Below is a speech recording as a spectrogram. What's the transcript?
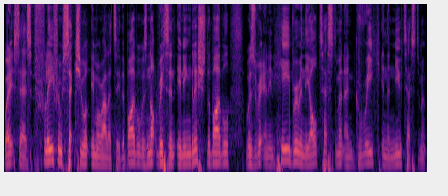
where it says, flee from sexual immorality. The Bible was not written in English, the Bible was written in Hebrew in the Old Testament and Greek in the New Testament.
